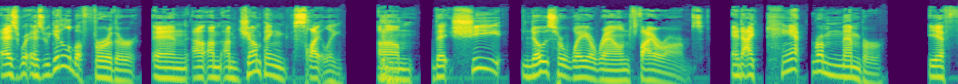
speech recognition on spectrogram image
as we as we get a little bit further, and I- I'm I'm jumping slightly, um, that she knows her way around firearms, and I can't remember if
